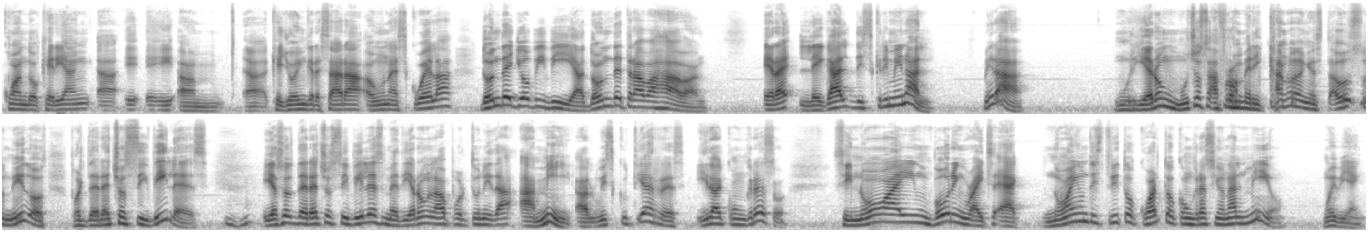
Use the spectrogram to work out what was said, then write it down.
cuando querían ah, eh, eh, um, ah, que yo ingresara a una escuela, donde yo vivía, donde trabajaban, era legal discriminar. Mira, murieron muchos afroamericanos en Estados Unidos por derechos civiles. Y esos derechos civiles me dieron la oportunidad a mí, a Luis Gutiérrez, ir al Congreso. Si no hay un Voting Rights Act, no hay un distrito cuarto congresional mío. Muy bien.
